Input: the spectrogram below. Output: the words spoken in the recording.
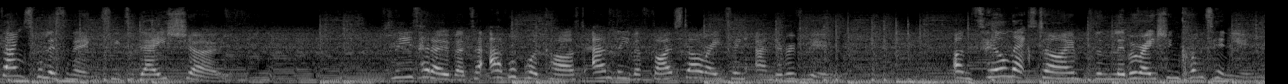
Thanks for listening to today's show. Please head over to Apple Podcast and leave a five star rating and a review. Until next time, the liberation continues.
